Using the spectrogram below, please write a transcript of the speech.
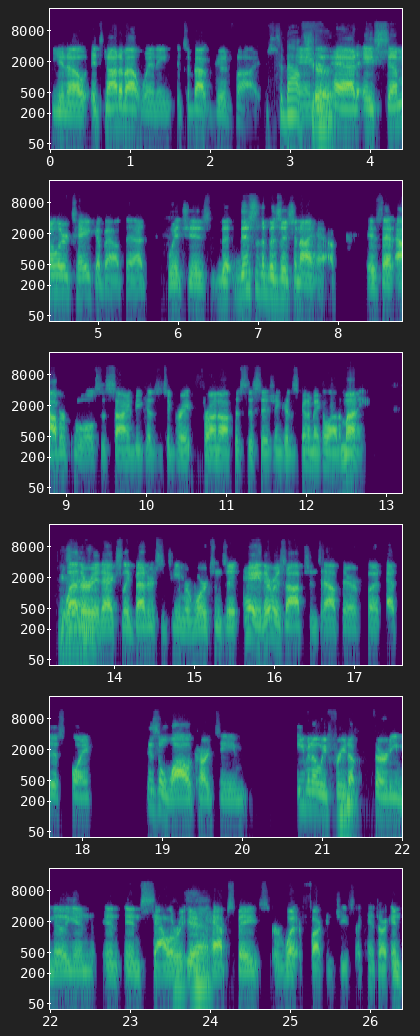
You know, it's not about winning; it's about good vibes. it's about and Sure. you had a similar take about that, which is the, this is the position I have: is that Albert Pujols is signed because it's a great front office decision because it's going to make a lot of money whether it actually betters the team or worsens it. Hey, there was options out there, but at this point, this is a wild card team. Even though we freed up thirty million in in salary Yeah. in cap space or what fucking jeez, I can't talk in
